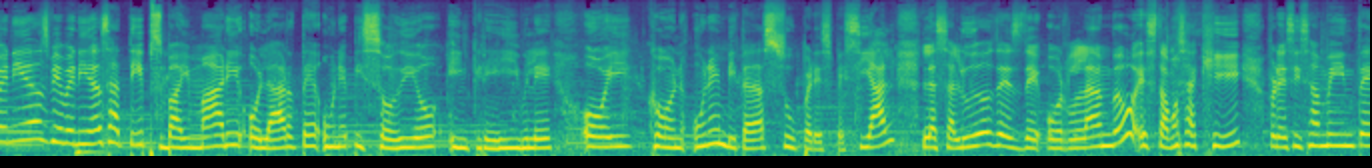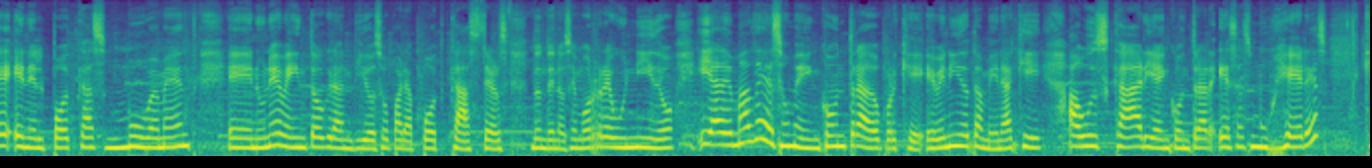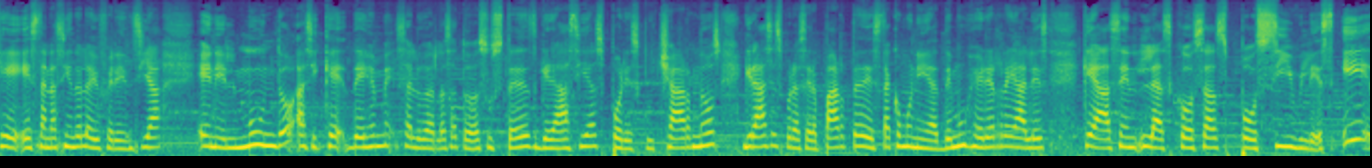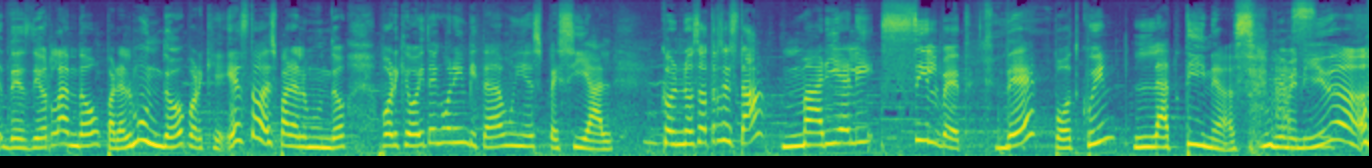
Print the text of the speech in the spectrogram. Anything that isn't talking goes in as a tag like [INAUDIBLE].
Bienvenidos, bienvenidas a Tips by Mari Olarte, un episodio increíble hoy con una invitada súper especial. Las saludo desde Orlando. Estamos aquí precisamente en el podcast Movement, en un evento grandioso para podcasters donde nos hemos reunido y además de eso me he encontrado porque he venido también aquí a buscar y a encontrar esas mujeres que están haciendo la diferencia en el mundo. Así que déjenme saludarlas a todas ustedes. Gracias por escucharnos. Gracias por hacer parte de esta comunidad de mujeres reales que hacen las cosas posibles. Y desde Orlando para el mundo, porque esto es para el mundo, porque hoy tengo una invitada muy especial. Con nosotros está Marieli Silvet de Pod Queen Latinas. [LAUGHS] Bienvenida.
